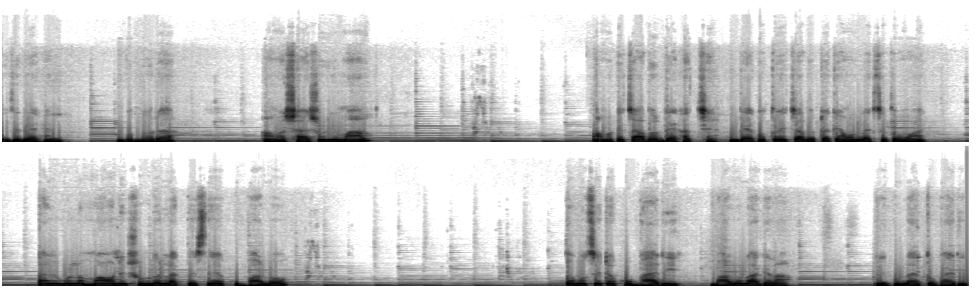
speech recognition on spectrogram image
এই যে দেখেন বন্ধুরা, আমার শাশুড়ি মা আমাকে চাদর দেখাচ্ছে। দেখো তো এই চাদরটা কেমন লাগছে তোমার? আমি বললাম, মা, অনেক সুন্দর লাগতেছে, খুব ভালো। তো বলছে এটা খুব ভারী, ভালো লাগে না। এগুলা এত ভারী।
